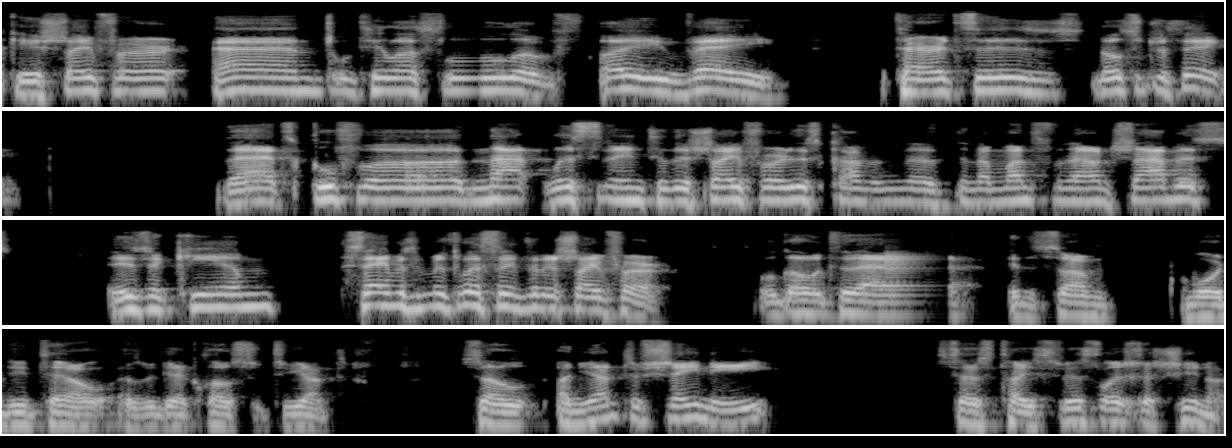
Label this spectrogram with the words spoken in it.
Tkei Shaifer and Latilas Lulav. Oy vey. Teretz says no such a thing. That's Gufa not listening to the Shaifer this coming uh, in a month from now on Shabbos is a kiyum, same as listening to the Shaifer. We'll go into that in some more detail as we get closer to Yant. So on Yant Sheni, says Taisvis Lechashina.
